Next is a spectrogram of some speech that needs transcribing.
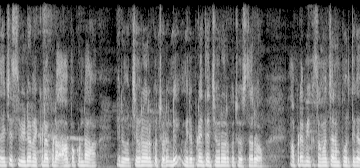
దయచేసి వీడియోని ఎక్కడా కూడా ఆపకుండా మీరు చివరి వరకు చూడండి. మీరు ఎప్పుడైతే చివరి వరకు చూస్తారో అప్పుడే మీకు సమాచారం పూర్తిగా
